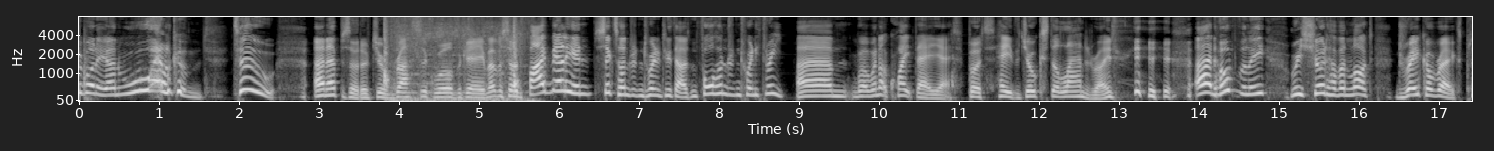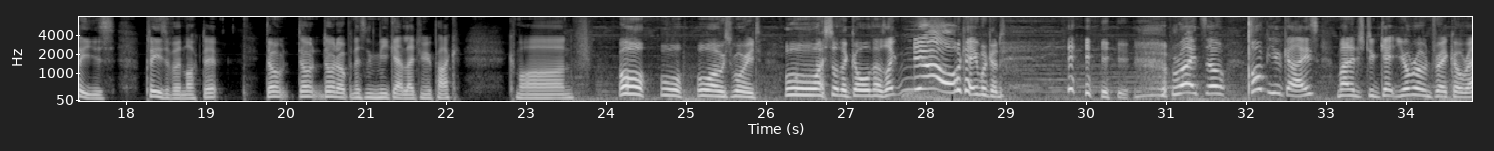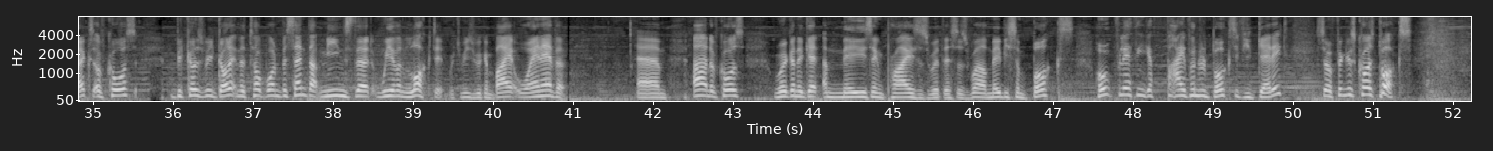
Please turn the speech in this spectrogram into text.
everybody, and welcome to an episode of Jurassic World the Game, episode 5,622,423. Um, well, we're not quite there yet, but hey, the joke still landed, right? and hopefully, we should have unlocked Dracorex. Please, please have unlocked it. Don't, don't, don't open this and me get a legendary pack. Come on. Oh, oh, oh, I was worried. Oh, I saw the gold and I was like, no! Okay, we're good. right, so hope you guys managed to get your own Dracorex. Of course, because we got it in the top 1%, that means that we have unlocked it, which means we can buy it whenever. Um, and of course, we're going to get amazing prizes with this as well. Maybe some books. Hopefully, I think you get 500 books if you get it. So fingers crossed, books.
